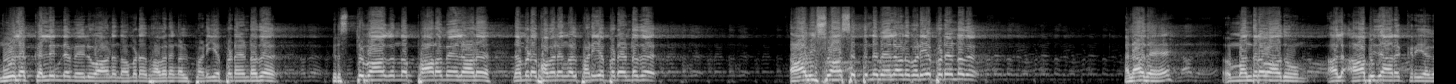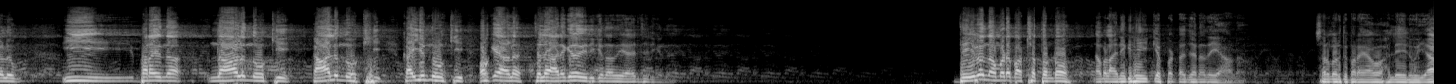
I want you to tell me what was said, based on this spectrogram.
മൂലക്കല്ലിന്റെ മേലുമാണ് നമ്മുടെ ഭവനങ്ങൾ പണിയപ്പെടേണ്ടത്. ക്രിസ്തുവാകുന്ന പാറമേലാണ് നമ്മുടെ ഭവനങ്ങൾ പണിയപ്പെടേണ്ടത്. ആ വിശ്വാസത്തിന്റെ മേലാണ് പണിയപ്പെടേണ്ടത്. അല്ലാതെ മന്ത്രവാദവും അല്ല ആഭിചാരക്രിയകളും ഈ പറയുന്ന നാളും നോക്കി കാലും നോക്കി കൈയും നോക്കി ഒക്കെയാണ് ചില അനുഗ്രഹം ഇരിക്കുന്നത് വിചാരിച്ചിരിക്കുന്നത്. ദൈവം നമ്മുടെ പക്ഷത്തുണ്ടോ? നമ്മൾ അനുഗ്രഹിക്കപ്പെട്ട ജനതയാണ്. ശ്രമർത്തി പറയാവോ ഹലേ ലൂയാ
